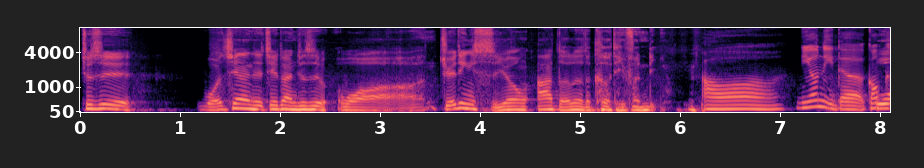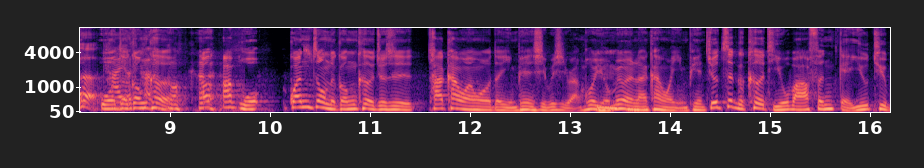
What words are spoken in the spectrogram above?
就是我现在的阶段，就是我决定使用阿德勒的课题分离。哦，你有你的功课，我的功课啊啊，我观众的功课就是他看完我的影片喜不喜欢，或有没有人来看我影片，就这个课题我把它分给 YouTube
